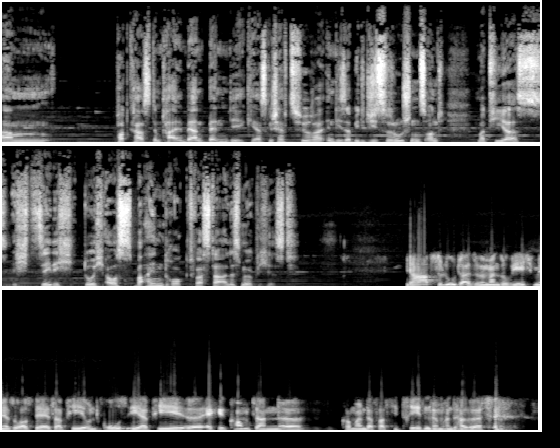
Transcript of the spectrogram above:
Am Podcast im Teil Bernd Bendig. Er ist Geschäftsführer in dieser BDG Solutions und Matthias, ich sehe dich durchaus beeindruckt, was da alles möglich ist. Ja, absolut. Also wenn man so wie ich mehr so aus der SAP und Groß-ERP-Ecke kommt, dann äh, kommen einem da fast die Tränen, wenn man da hört,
